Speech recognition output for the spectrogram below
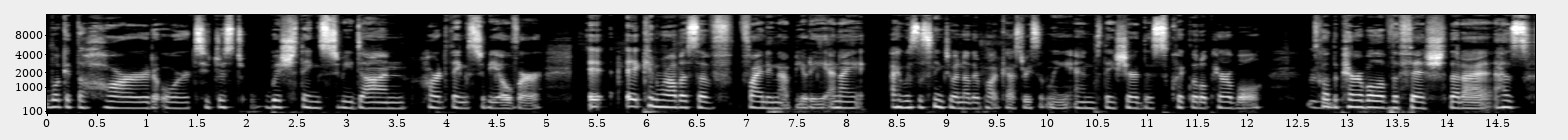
look at the hard or to just wish things to be done, hard things to be over, it it can rob us of finding that beauty. And I I was listening to another podcast recently and they shared this quick little parable. It's called mm-hmm. the parable of the fish that I, has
